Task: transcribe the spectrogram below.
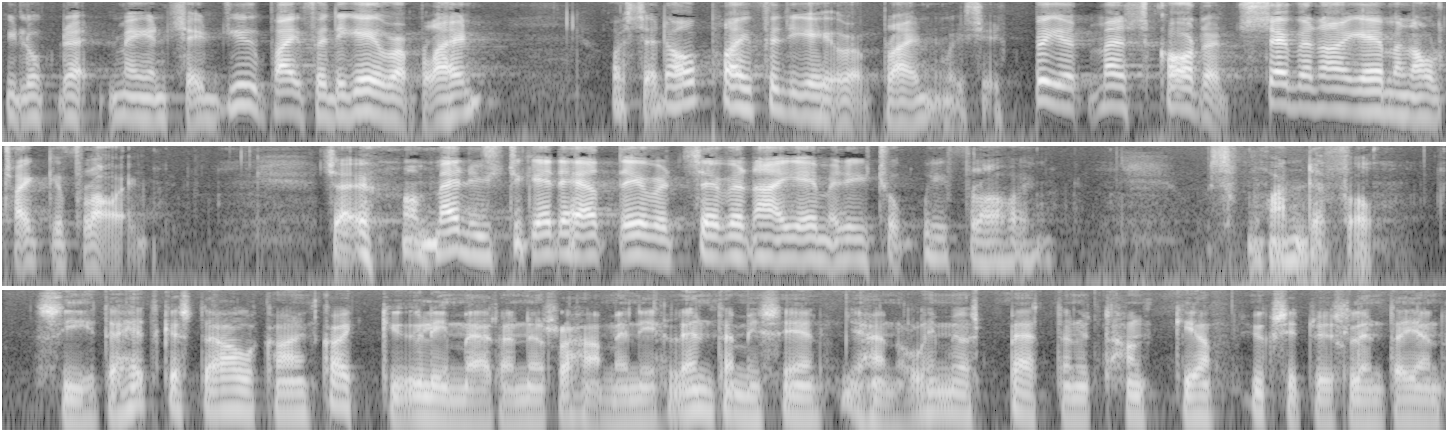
He looked at me and said, You pay for the aeroplane. I said, I'll play for the aeroplane. He said, be at Mascot at 7 a.m. and I'll take you flying. So I managed to get out there at 7 a.m. and he took me flying. It was wonderful. Siitä hetkestä alkaen kaikki ylimääräinen raha meni lentämiseen ja hän oli myös päättänyt hankkia yksityislentäjän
